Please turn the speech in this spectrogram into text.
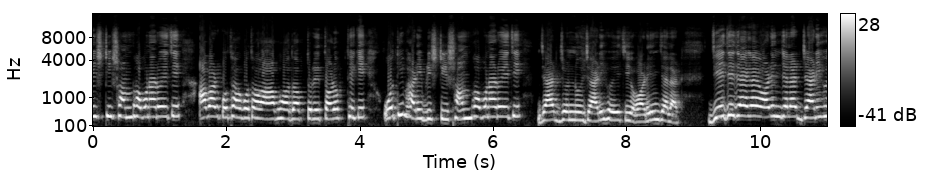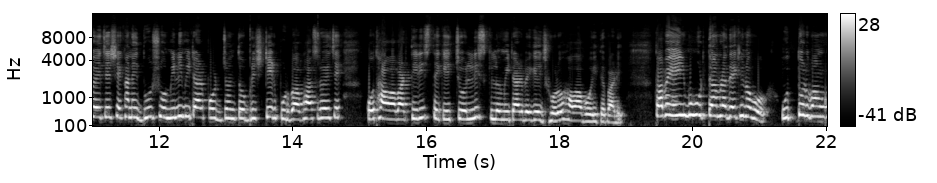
বৃষ্টির সম্ভাবনা রয়েছে, আবার কোথাও কোথাও আবহাওয়া দপ্তরের তরফ থেকে অতি ভারী বৃষ্টির সম্ভাবনা রয়েছে, যার জন্য জারি হয়েছে অরেঞ্জ অ্যালার্ট যে যে জায়গায় অরেঞ্জ অ্যালার্ট জারি হয়েছে, সেখানে দুশো মিলিমিটার পর্যন্ত বৃষ্টির পূর্বাভাস রয়েছে। কোথাও আবার তিরিশ থেকে চল্লিশ কিলোমিটার বেগে ঝোড়ো হাওয়া বইতে পারে। তবে এই মুহূর্তে আমরা দেখে নেব, উত্তরবঙ্গ,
